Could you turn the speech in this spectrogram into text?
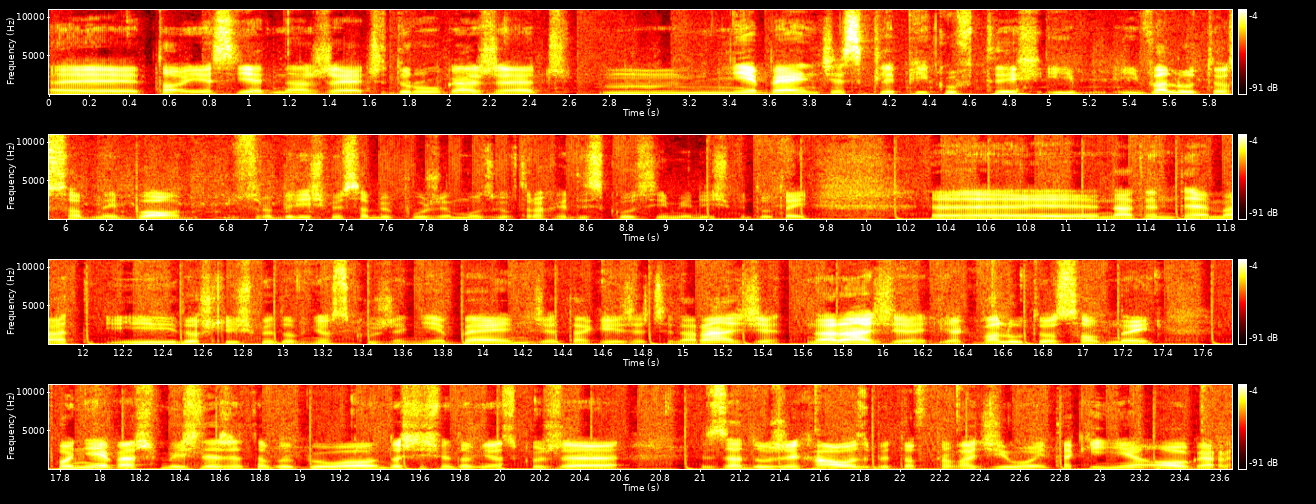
E, to jest jedna rzecz. Druga rzecz, mm, nie będzie sklepików tych i, i waluty osobnej, bo zrobiliśmy sobie półże mózgów, trochę dyskusji mieliśmy tutaj e, na ten temat i doszliśmy do wniosku, że nie będzie takiej rzeczy na razie, na razie, jak waluty osobnej, ponieważ myślę, że to by było, doszliśmy do wniosku, że za duży chaos by to wprowadziło i taki nieogar.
